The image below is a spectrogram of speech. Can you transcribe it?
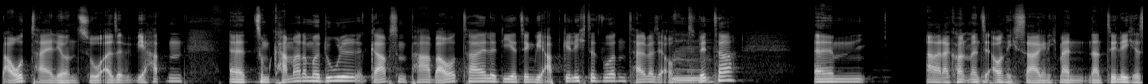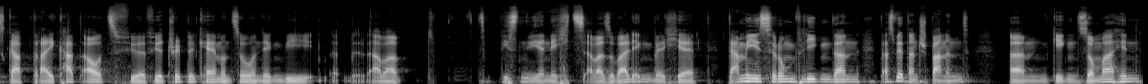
Bauteile und so. Also wir hatten äh, zum Kameramodul gab es ein paar Bauteile, die jetzt irgendwie abgelichtet wurden, teilweise auf mhm. Twitter. Ähm, aber da konnte man es ja auch nicht sagen. Ich meine, natürlich, es gab drei Cutouts für, für Triple Cam und so und irgendwie, äh, aber wissen wir nichts. Aber sobald irgendwelche Dummies rumfliegen, dann, das wird dann spannend ähm, gegen Sommer hin,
